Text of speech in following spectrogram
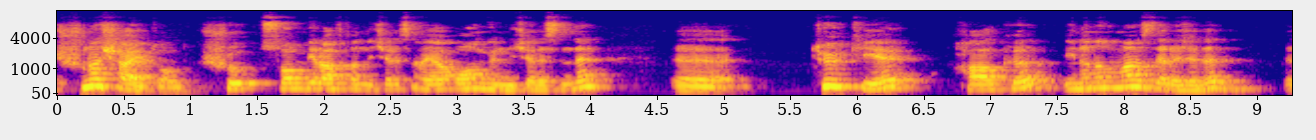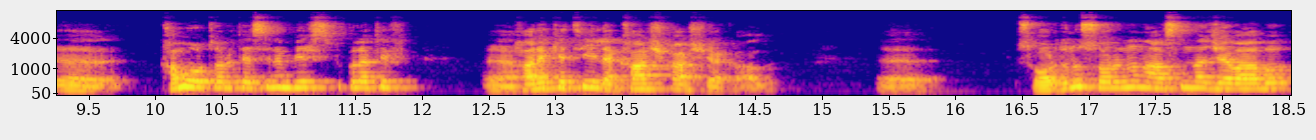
şuna şahit olduk. Şu son bir haftanın içerisinde veya 10 günün içerisinde e, Türkiye halkı inanılmaz derecede e, kamu otoritesinin bir spekülatif e, hareketiyle karşı karşıya kaldı. E, sorduğunuz sorunun aslında cevabı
